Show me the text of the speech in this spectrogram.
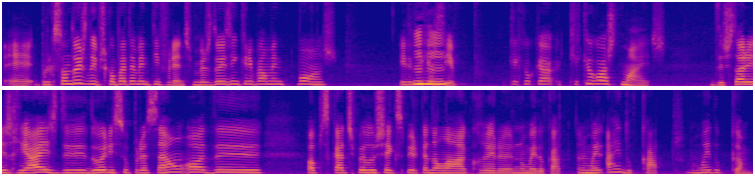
É, porque são dois livros completamente diferentes, mas dois incrivelmente bons. E tu ficas Uhum. tipo: o que, é que eu, que é que eu gosto mais? De histórias reais, de dor e superação ou de obcecados pelo Shakespeare que andam lá a correr no meio do cato? No meio, ai, do cato, no meio do campo.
